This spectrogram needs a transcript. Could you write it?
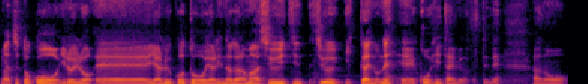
まあちょっとこう、いろいろ、えーやることをやりながら、まあ週1、週1回のね、えーコーヒータイムだっつってね、あの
